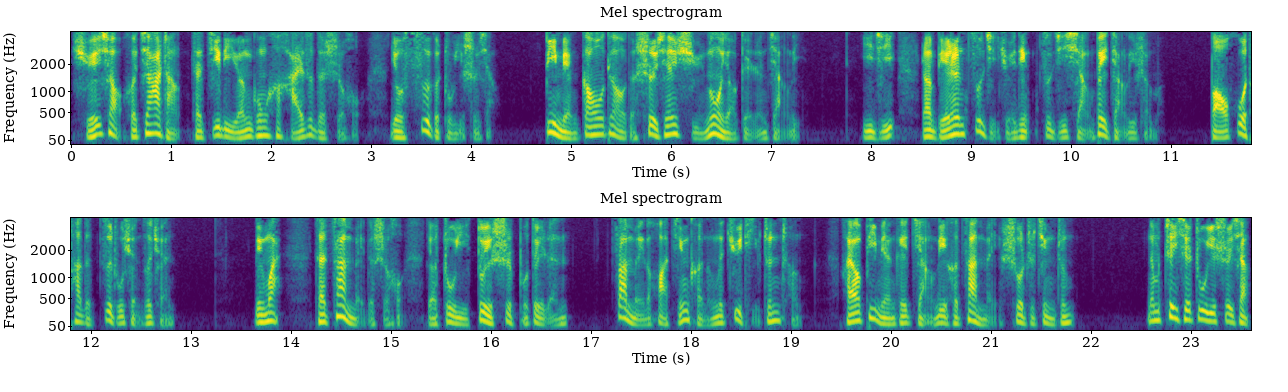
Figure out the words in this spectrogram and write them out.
学校和家长在激励员工和孩子的时候，有四个注意事项：避免高调的事先许诺要给人奖励，以及让别人自己决定自己想被奖励什么，保护他的自主选择权。另外，在赞美的时候要注意对事不对人。赞美的话尽可能的具体真诚，还要避免给奖励和赞美设置竞争。那么这些注意事项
